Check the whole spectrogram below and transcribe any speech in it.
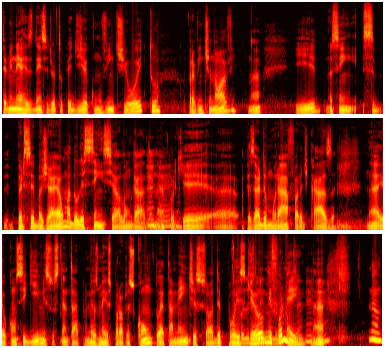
Terminei a residência de ortopedia com 28 para 29, né? E, assim, perceba, já é uma adolescência alongada, né? uhum. né? Porque, uh, apesar de eu morar fora de casa, né, eu consegui me sustentar por meus meios próprios completamente só depois, depois que eu me formei, né? Uhum. Não,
